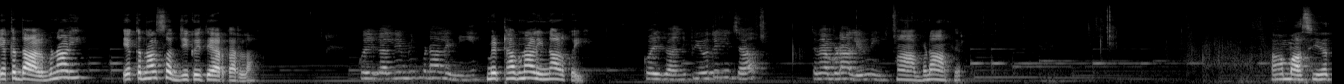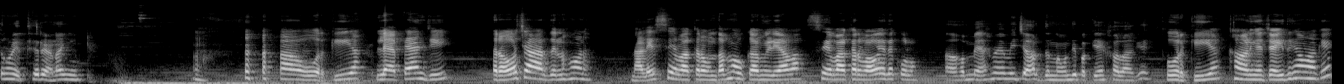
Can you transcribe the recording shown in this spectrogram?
ਇੱਕ ਦਾਲ ਬਣਾ ਲਈ ਇੱਕ ਨਾਲ ਸਬਜ਼ੀ ਕੋਈ ਤਿਆਰ ਕਰ ਲਾ। ਕੋਈ ਗੱਲ ਨਹੀਂ ਮੈਂ ਬਣਾ ਲੈਣੀ ਆ। ਮਿੱਠਾ ਬਣਾ ਲਈ ਨਾਲ ਕੋਈ। ਕੋਈ ਗੱਲ ਨਹੀਂ ਪੀਓ ਤੁਸੀਂ ਚਾਹ ਤੇ ਮੈਂ ਬਣਾ ਲਿਉਣੀ ਹਾਂ ਬਣਾ ਫਿਰ। ਆਹ ਮਾਸੀ ਨੇ ਤਾਂ ਹੁਣ ਇੱਥੇ ਰਹਿਣਾ ਹੀ ਆ। ਹੋਰ ਕੀ ਆ? ਲੈ ਭੈਣ ਜੀ ਰਹੋ ਚਾਰ ਦਿਨ ਹੁਣ। ਨਾਲੇ ਸੇਵਾ ਕਰਾਉਣ ਦਾ ਮੌਕਾ ਮਿਲਿਆ ਵਾ ਸੇਵਾ ਕਰਵਾਓ ਇਹਦੇ ਕੋਲੋਂ। ਆਹੋ ਮੈਂ ਕਿਹਾ ਮੈਂ ਵੀ ਚਾਰ ਦਿਨ ਆਉਂਦੇ ਪੱਕੀਆਂ ਖਾ ਲਾਂਗੇ। ਹੋਰ ਕੀ ਆ? ਖਾਣੀਆਂ ਚਾਹੀਦੀਆਂ ਵਾ ਕਿ?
